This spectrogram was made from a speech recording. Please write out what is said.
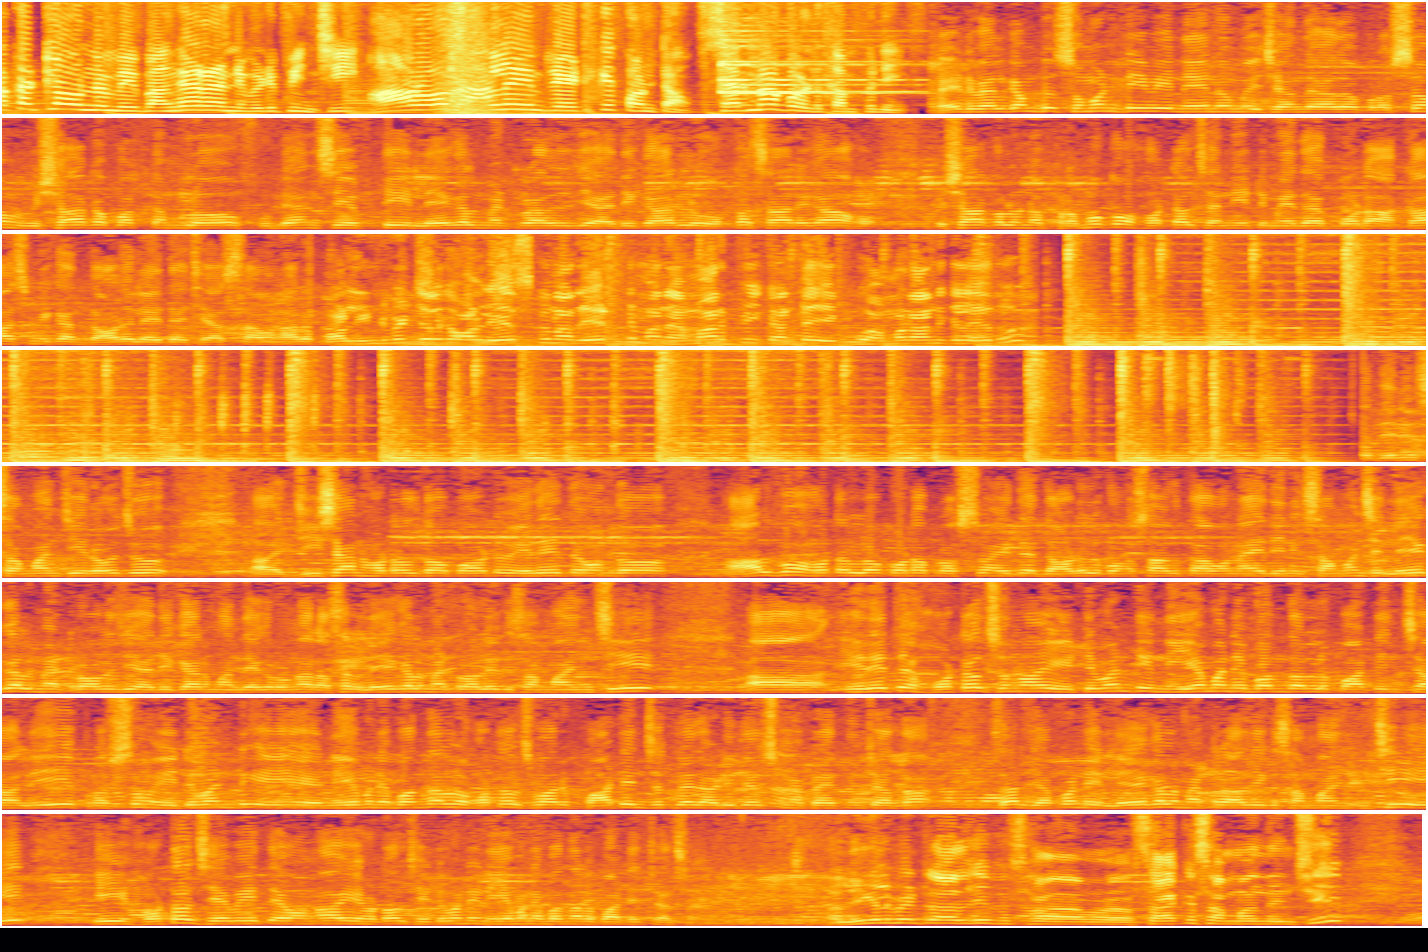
తాకట్లో ఉన్న మీ బంగారాన్ని విడిపించి ఆ రోజు ఆన్లైన్ రేటుకి కొంటాం. Sharma gold company. Right welcome to Suman TV. నేను మీ చంద్ర యాదవ్. ప్రస్తుతం విశాఖపట్నంలో food and safety legal metrology అధికారులు ఒక్కసారిగా విశాఖలో ఉన్న ప్రముఖ హోటల్స్ అన్నిటి మీద కూడా ఆకస్మిక దాడులు అయితే చేస్తా ఉన్నారు. వాళ్ళు ఇండివిజువల్గా వాళ్ళు వేసుకున్న రేట్ని మన ఎంఆర్పి కంటే ఎక్కువ అమ్మడానికి లేదు. సంబంధించి ఈరోజు జీషాన్ హోటల్తో పాటు ఏదైతే ఉందో ఆల్ఫా హోటల్లో కూడా ప్రస్తుతం అయితే దాడులు కొనసాగుతూ ఉన్నాయి. దీనికి సంబంధించి లీగల్ మెట్రాలజీ అధికారి మన దగ్గర ఉన్నారు. అసలు లీగల్ మెట్రాలజీకి సంబంధించి ఏదైతే హోటల్స్ ఉన్నాయో ఎటువంటి నియమ నిబంధనలు పాటించాలి? ప్రస్తుతం ఎటువంటి నియమ నిబంధనలు హోటల్స్ వారు పాటించట్లేదు అడిగి తెలుసుకునే ప్రయత్నం చేద్దాం. సార్ చెప్పండి లీగల్ మెట్రాలజీకి సంబంధించి ఈ హోటల్స్ ఏవైతే ఉన్నాయో ఈ హోటల్స్ ఎటువంటి నియమ నిబంధనలు పాటించాలి సార్? లీగల్ మెట్రాలజీ శాఖ సంబంధించి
